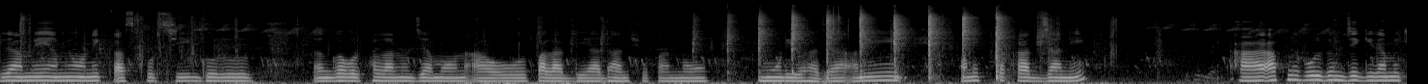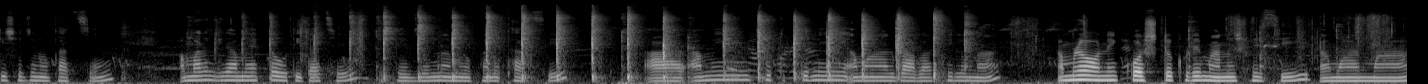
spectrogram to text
গ্রামে আমি অনেক কাজ করছি, গরুর গোবর ফালানো যেমন আউর পালার দেওয়া ধান শুকানো, মুড়ি ভাজা, আমি অনেকটা কাজ জানি। আর আপনি বলবেন যে গ্রামে কিসের জন্য থাকছেন? আমার গ্রামে একটা অতীত আছে সেই জন্য আমি ওখানে থাকছি। আর আমি ছোটোতে নিয়ে আমার বাবা ছিল না। আমরা অনেক কষ্ট করে মানুষ হয়েছি। আমার মা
